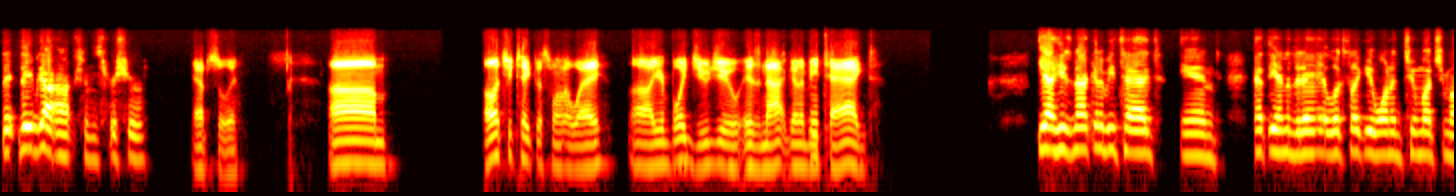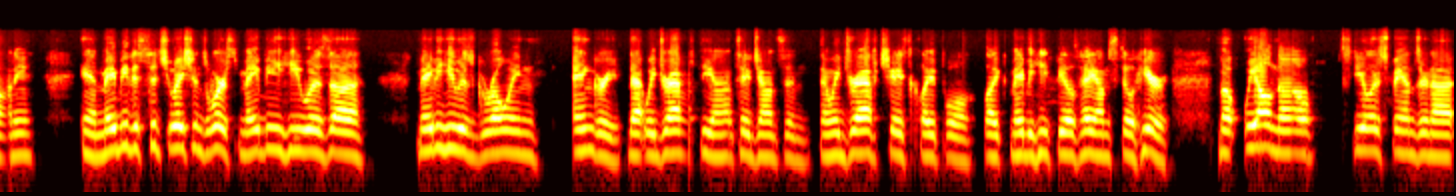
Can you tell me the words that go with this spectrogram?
they, they've got options for sure. Absolutely. Um, I'll let you take this one away. Uh, your boy Juju is not going to be tagged. Yeah, he's not going to be tagged, and at the end of the day, it looks like he wanted too much money, and maybe the situation's worse. Maybe he was, uh, maybe he was growing angry that we draft Diontae Johnson and we draft Chase Claypool. Like maybe he feels, hey, I'm still here, but we all know Steelers fans are not.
